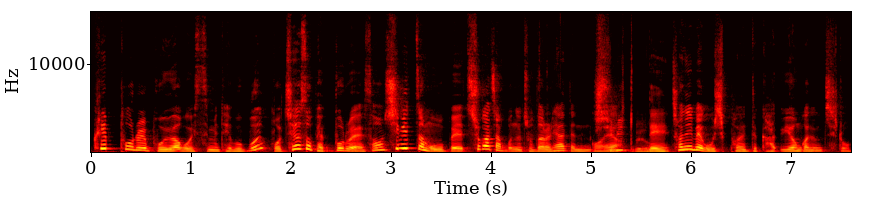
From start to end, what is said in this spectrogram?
crypto를 보유하고 있으면 대부분 뭐 최소 100%에서 12.5배 추가 자본을 조달을 해야 되는 거예요. 12 왜요? 네, 1250% 가- 위험 가중치로.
